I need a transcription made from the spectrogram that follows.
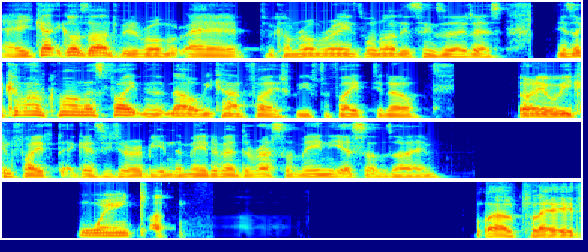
Uh, he ca- goes on to be Roman, uh, to become Roman Reigns, won all these things like this. He's like, "Come on, come on, let's fight." And he's like, no, we can't fight. We have to fight. You know, the only way we can fight against each other be in the main event of WrestleMania sometime. Wink. Well played.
